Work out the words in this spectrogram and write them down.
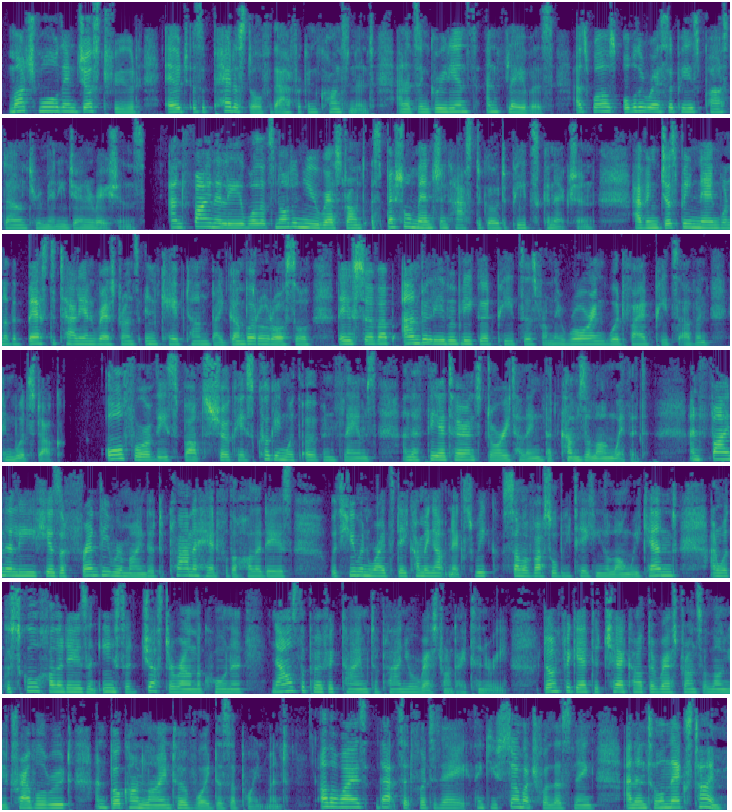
Much more than just food, Edge is a pedestal for the African continent and its ingredients and flavors, as well as all the recipes passed down through many generations. And finally, while it's not a new restaurant, a special mention has to go to Pizza Connection. Having just been named one of the best Italian restaurants in Cape Town by Gambero Rosso, they serve up unbelievably good pizzas from their roaring wood-fired pizza oven in Woodstock. All four of these spots showcase cooking with open flames and the theatre and storytelling that comes along with it. And finally, here's a friendly reminder to plan ahead for the holidays. With Human Rights Day coming up next week, some of us will be taking a long weekend, and with the school holidays and Easter just around the corner, now's the perfect time to plan your restaurant itinerary. Don't forget to check out the restaurants along your travel route and book online to avoid disappointment. Otherwise, that's it for today. Thank you so much for listening, and until next time.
